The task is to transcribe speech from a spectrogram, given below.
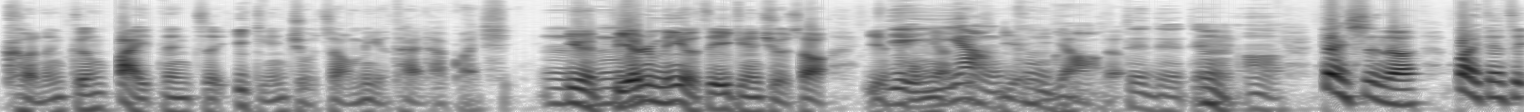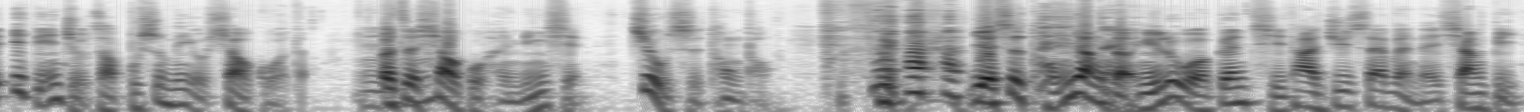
可能跟拜登这一点九兆没有太大关系，因为别人没有这一点九兆，也同样是也一样的。对对对，嗯。但是呢，拜登这一点九兆不是没有效果的，而这效果很明显，就是通膨，也是同样的。你如果跟其他 G7 来相比，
